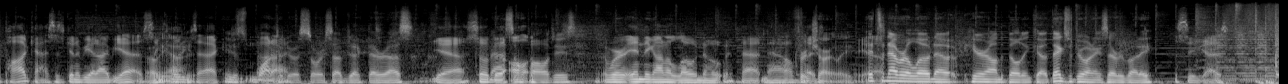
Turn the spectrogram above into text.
podcast is going to be at IBS, Oh, yeah. including Zach. You just Not walked I. into a sore subject there, Russ. Yeah, so the, Massive all, apologies. we're ending on a low note with that now. For but, Charley. yeah. It's never a low note here on the building code. Thanks for joining us, everybody. See you guys.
